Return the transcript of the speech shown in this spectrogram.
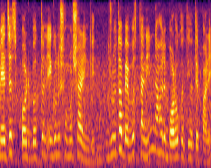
মেজাজ, পরিবর্তন এগুলো সমস্যার ইঙ্গিত। দ্রুত ব্যবস্থা নিন, না হলে বড় ক্ষতি হতে পারে।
